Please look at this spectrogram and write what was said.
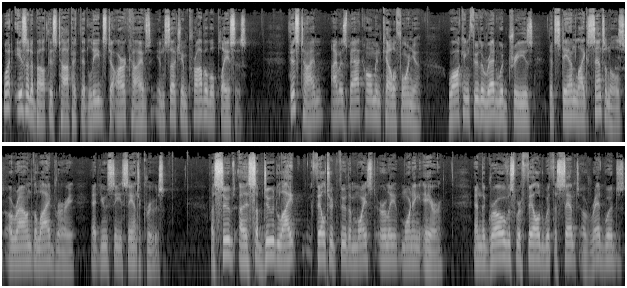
What is it about this topic that leads to archives in such improbable places? This time, I was back home in California, walking through the redwood trees that stand like sentinels around the library at UC Santa Cruz. A, sub- a subdued light filtered through the moist early morning air, and the groves were filled with the scent of redwoods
